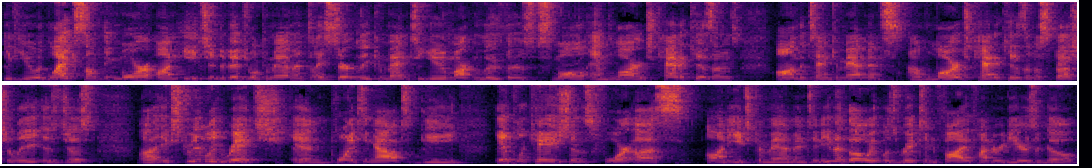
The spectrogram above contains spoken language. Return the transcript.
if you would like something more on each individual commandment, I certainly commend to you Martin Luther's Small and Large Catechisms on the Ten Commandments. Uh, the Large Catechism, especially, is just uh, extremely rich in pointing out the implications for us on each commandment. And even though it was written 500 years ago,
